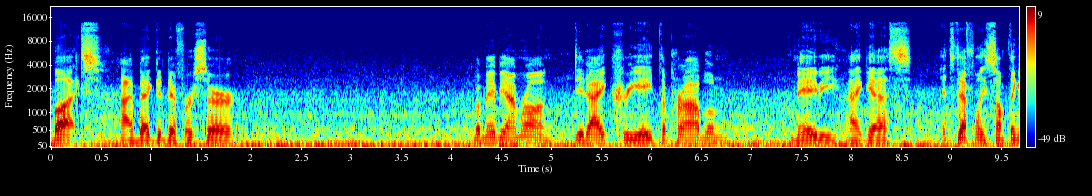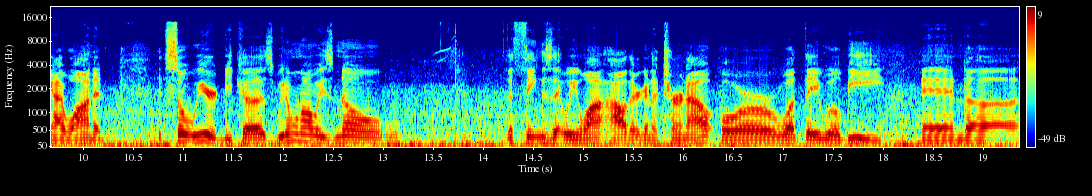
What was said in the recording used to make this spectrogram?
but I beg to differ, sir. But maybe I'm wrong. Did I create the problem? Maybe, I guess. It's definitely something I wanted it's so weird because we don't always know the things that we want how they're going to turn out or what they will be. And uh,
